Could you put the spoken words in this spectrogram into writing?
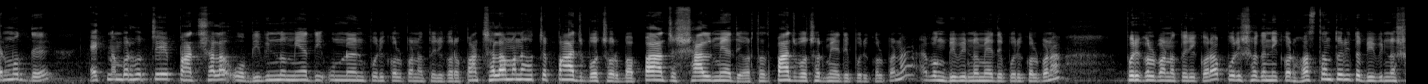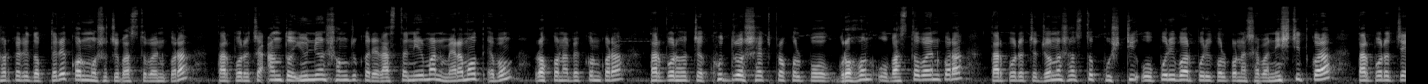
এর মধ্যে এক নম্বর হচ্ছে পাঁচশালা ও বিভিন্ন মেয়াদি উন্নয়ন পরিকল্পনা তৈরি করা। পাঁচশালা মানে হচ্ছে পাঁচ বছর বা পাঁচ সাল মেয়াদি, অর্থাৎ পাঁচ বছর মেয়াদি পরিকল্পনা এবং বিভিন্ন মেয়াদি পরিকল্পনা। পরিকল্পনা তৈরি করা, পরিষদের নিকট হস্তান্তরিত বিভিন্ন সরকারি দপ্তরে কর্মসূচি বাস্তবায়ন করা, তারপর হচ্ছে আন্ত ইউনিয়ন সংযোগ করে রাস্তা নির্মাণ, মেরামত এবং রক্ষণাবেক্ষণ করা, তারপর হচ্ছে ক্ষুদ্র সেচ প্রকল্প গ্রহণ ও বাস্তবায়ন করা, তারপর হচ্ছে জনস্বাস্থ্য, পুষ্টি ও পরিবার পরিকল্পনা সেবা নিশ্চিত করা, তারপর হচ্ছে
